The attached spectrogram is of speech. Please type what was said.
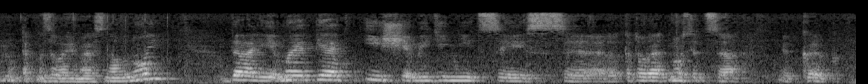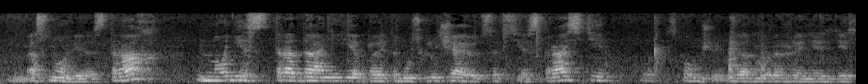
ну, так называемой основной. Далее мы опять ищем единицы, с, э, которые относятся к основе страх, но не страдание, поэтому исключаются все страсти, вот с помощью регулярного выражения здесь.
